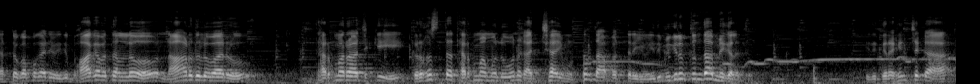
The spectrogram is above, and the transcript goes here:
ఎంత గొప్పగా ఇది భాగవతంలో నారదుల వారు ధర్మరాజుకి గృహస్థ ధర్మములు అని అధ్యాయం ఉంటుంది తాపత్రయం. ఇది మిగులుతుందా? మిగలదు. ఇది గ్రహించక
